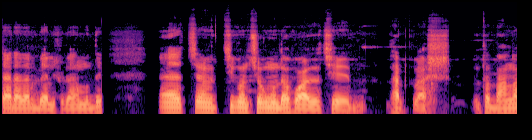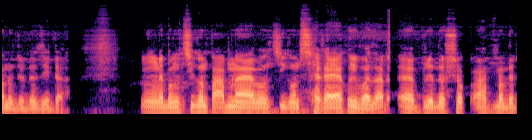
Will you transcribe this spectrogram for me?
চার হাজার বিয়াল্লিশশো টাকার মধ্যে চিকন চৌমুদা পাওয়া যাচ্ছে থার্ড ক্লাস অর্থাৎ ভাঙানো যেটা যেটা। এবং চিকন পাবনা এবং চিকন শেখা একই বাজার। প্রিয় দর্শক, আপনাদের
